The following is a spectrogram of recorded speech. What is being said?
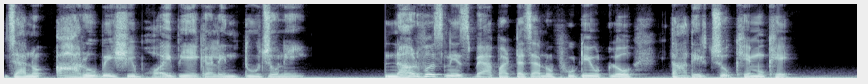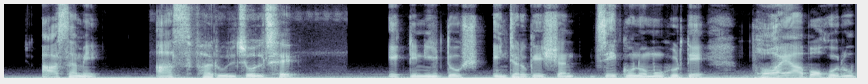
যেন আরও বেশি ভয় পেয়ে গেলেন দুজনেই। নার্ভাসনেস ব্যাপারটা যেন ফুটে উঠল তাদের চোখে মুখে। আসামে আসফারুল চলছে। একটি নির্দোষ ইন্টারোগেশন যে কোনো মুহূর্তে ভয়াবহ রূপ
